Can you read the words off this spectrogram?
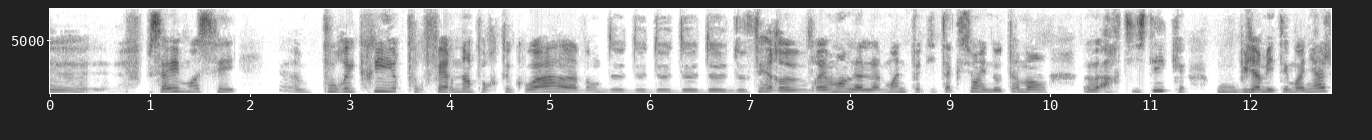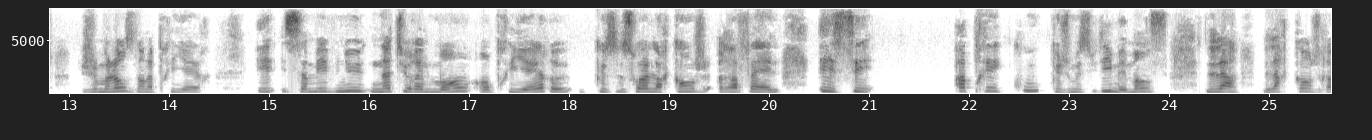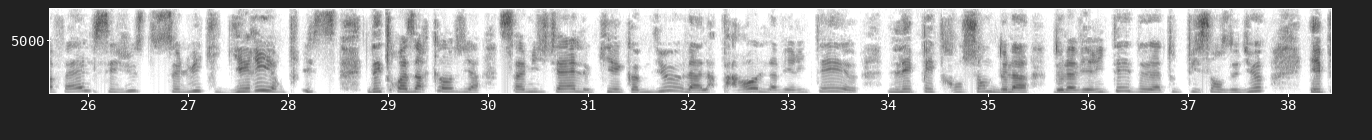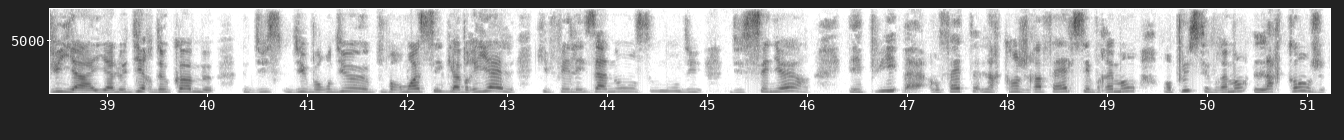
vous savez, moi, c'est euh, pour écrire, pour faire n'importe quoi, avant de, de, de, de, de faire euh, vraiment la, moindre petite action, et notamment euh, artistique, ou bien mes témoignages, je me lance dans la prière. Et ça m'est venu naturellement en prière que ce soit l'archange Raphaël. Et c'est après coup que je me suis dit, mais mince, là, l'archange Raphaël, c'est juste celui qui guérit en plus. Des trois archanges, il y a Saint Michel qui est comme Dieu, la, la parole, la vérité, euh, l'épée tranchante de la, de la vérité, de la toute-puissance de Dieu. Et puis, il y a, il y a le dire de comme du, du bon Dieu. Pour moi, c'est Gabriel qui fait les annonces au nom du, du Seigneur. Et puis, bah, en fait, l'archange Raphaël, c'est vraiment, en plus, c'est vraiment l'archange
